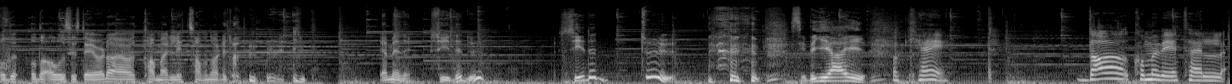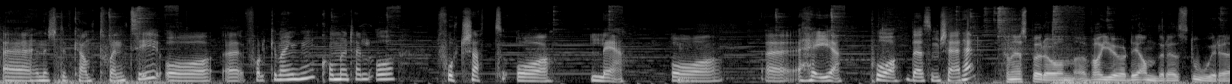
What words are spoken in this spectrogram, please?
og det, og det aller siste jeg gjør, da, er å ta meg litt sammen og være litt Jeg mener, si det du. Si det du. Si det jeg! OK. Da kommer vi til eh, Initiative Count 20, og eh, folkemengden kommer til å fortsette å le og eh, heie på det som skjer her. Kan jeg spørre om hva gjør de andre store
